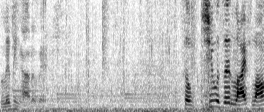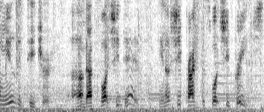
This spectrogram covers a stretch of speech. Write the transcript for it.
living out of it. So she was a lifelong music teacher. Uh-huh. And that's what she did. You know, she practiced what she preached.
